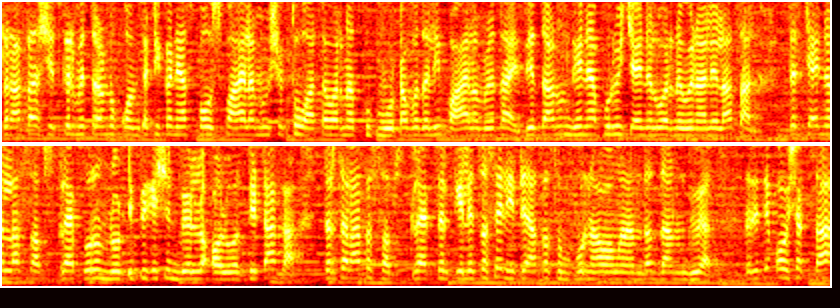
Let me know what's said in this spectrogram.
तर आता शेतकरी मित्रांनो कोणत्या ठिकाणी आज पाऊस पाहायला मिळू शकतो? वातावरणात खूप मोठा बदलही पाहायला मिळत आहे. ते जाणून घेण्यापूर्वी चॅनलवर नवीन आलेला असाल तर चॅनलला सबस्क्राईब करून नोटिफिकेशन बेलला ऑलवरती टाका. तर चला आता सबस्क्राईब तर केलेच असेल इथे आता संपूर्ण हवामान अंदाज जाणून घेऊयात. तर इथे पाहू शकता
